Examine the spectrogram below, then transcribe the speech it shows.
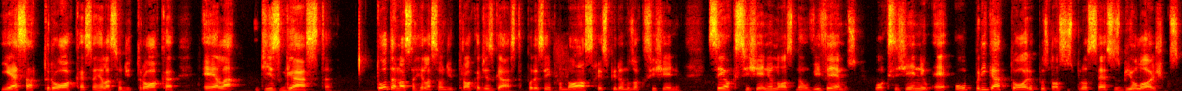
E essa troca, essa relação de troca, ela desgasta. Toda a nossa relação de troca desgasta. Por exemplo, nós respiramos oxigênio. Sem oxigênio, nós não vivemos. O oxigênio é obrigatório para os nossos processos biológicos.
